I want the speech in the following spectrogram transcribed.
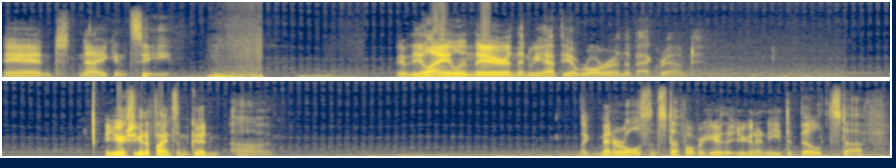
And now you can see we have the island there, and then we have the aurora in the background. And you're actually going to find some good, uh, like minerals and stuff over here that you're going to need to build stuff.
